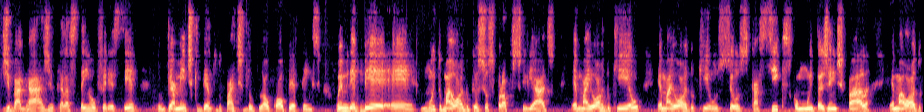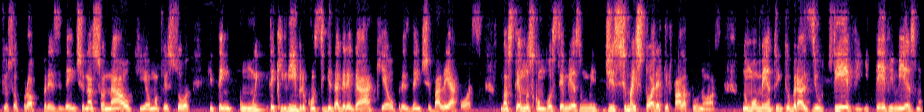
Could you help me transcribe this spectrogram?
de bagagem, o que elas têm a oferecer, obviamente que dentro do partido ao qual pertence. O MDB é muito maior do que os seus próprios filiados, é maior do que eu, é maior do que os seus caciques, como muita gente fala, é maior do que o seu próprio presidente nacional, que é uma pessoa que tem com muito equilíbrio conseguido agregar, que é o presidente Baleia Rossi. Nós temos, como você mesmo me disse, uma história que fala por nós. No momento em que o Brasil teve, e teve mesmo,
